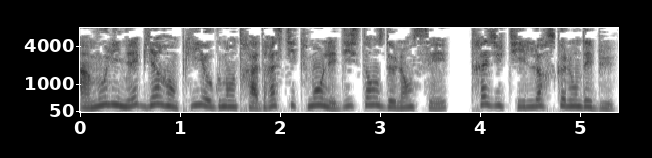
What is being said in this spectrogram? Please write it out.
Un moulinet bien rempli augmentera drastiquement les distances de lancer, très utile lorsque l'on débute.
